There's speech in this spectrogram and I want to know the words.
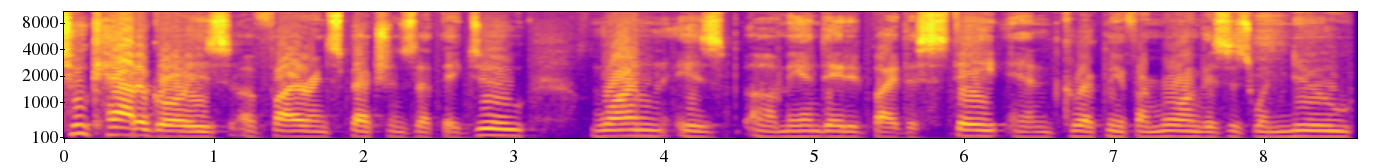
two categories of fire inspections that they do. One is uh, mandated by the state, and correct me if I'm wrong, this is when new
